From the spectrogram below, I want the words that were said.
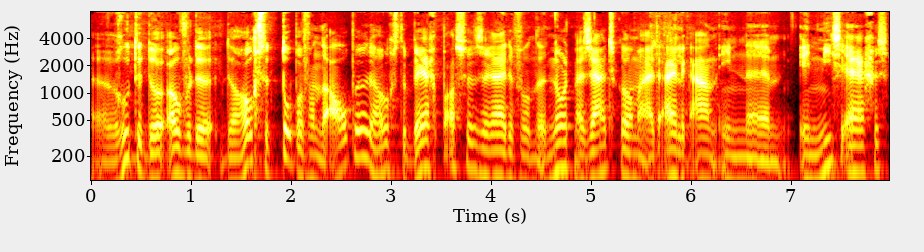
route door, over de, de hoogste toppen van de Alpen, de hoogste bergpassen. Ze rijden van de noord naar zuid, komen uiteindelijk aan in, ehm, in Nice ergens.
